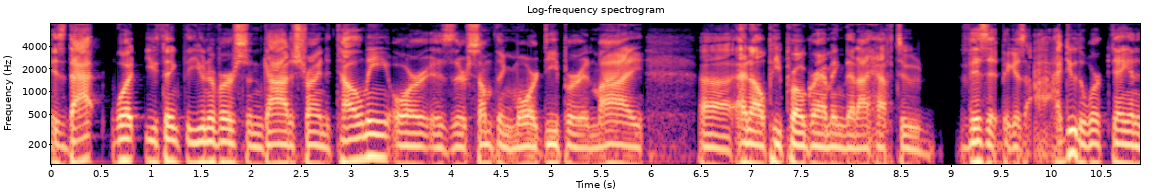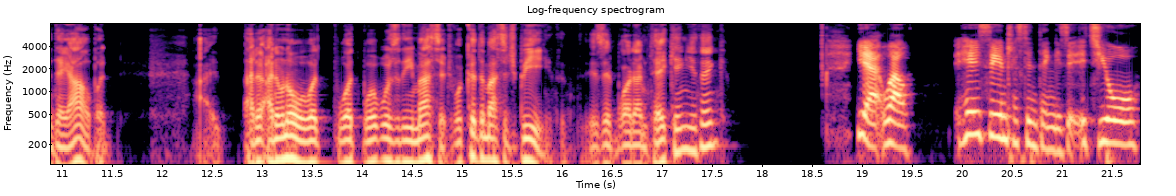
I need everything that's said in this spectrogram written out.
is that what you think the universe and God is trying to tell me, or is there something more deeper in my uh, NLP programming that I have to visit? Because I, I, do the work day in and day out, but I, I, I don't know what, what, what was the message? What could the message be? Is it what I'm taking, you think? Yeah, well, here's the interesting thing is it's your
